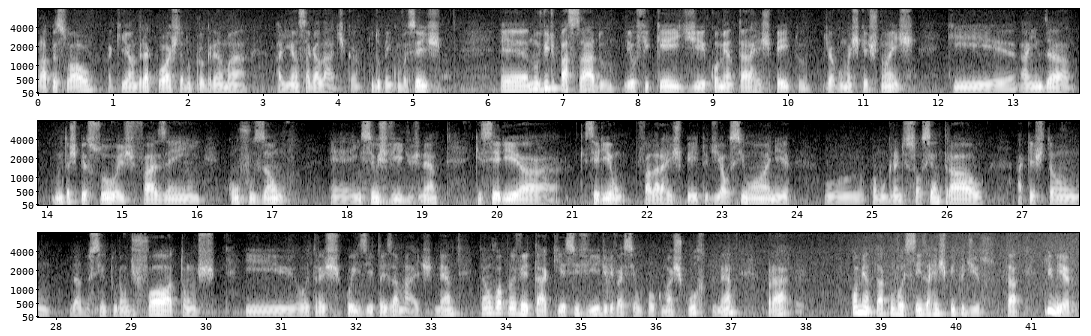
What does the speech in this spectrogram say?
Olá pessoal, aqui é André Costa do programa Aliança Galáctica. Tudo bem com vocês? É, no vídeo passado eu fiquei de comentar a respeito de algumas questões que ainda muitas pessoas fazem confusão é, em seus vídeos, né? Que seria que seriam falar a respeito de Alcione, o, como grande sol central, a questão da, do cinturão de fótons e outras coisitas a mais, né? Então vou aproveitar aqui esse vídeo, ele vai ser um pouco mais curto, né? Para comentar com vocês a respeito disso, tá? Primeiro,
